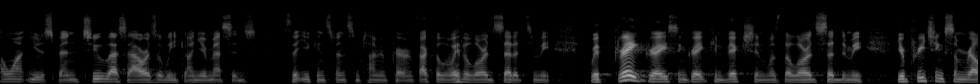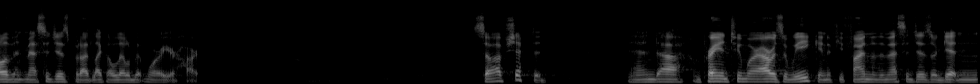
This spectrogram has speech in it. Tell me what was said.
I want you to spend two less hours a week on your message so that you can spend some time in prayer. In fact, the way the Lord said it to me with great grace and great conviction was the Lord said to me, You're preaching some relevant messages, but I'd like a little bit more of your heart. So I've shifted. And uh, I'm praying two more hours a week, and if you find that the messages are getting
